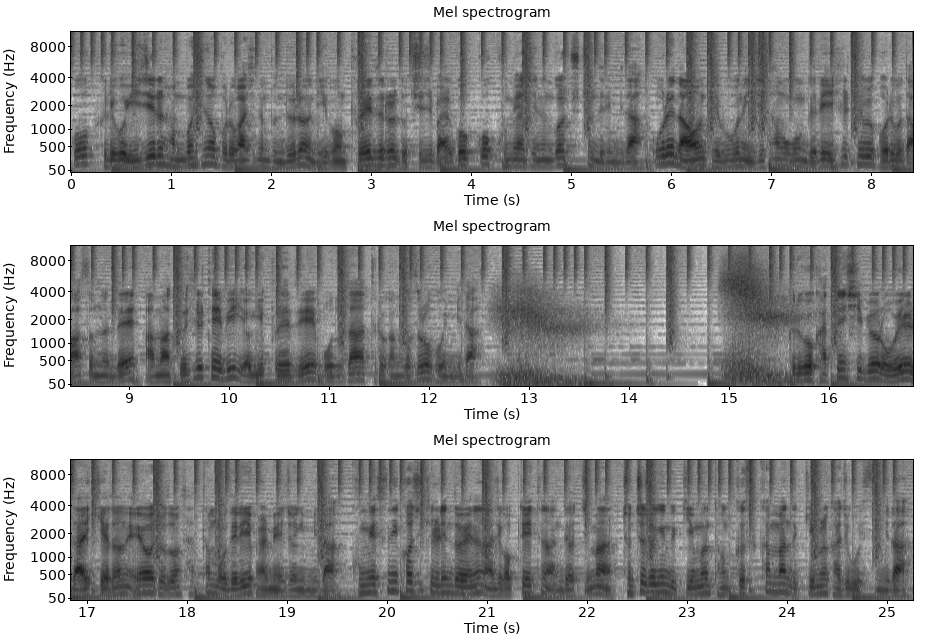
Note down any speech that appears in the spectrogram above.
고 그리고 이지를 한번 신어보려 하시는 분들은 이번 브레이드를 놓치지 말고 꼭 구매하시는 걸 추천드립니다. 올해 나온 대부분의 이지 350들이 힐탭을 버리고 나왔었는데 아마 그 힐탭이 여기 브레드에 모두 다 들어간 것으로 보입니다. 그리고 같은 12월 5일 나이키에서는 에어 조던 4탄 모델이 발매 예정입니다. 국내 스니커즈 캘린더에는 아직 업데이트는 안 되었지만 전체적인 느낌은 덩크 스칸만 느낌을 가지고 있습니다.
